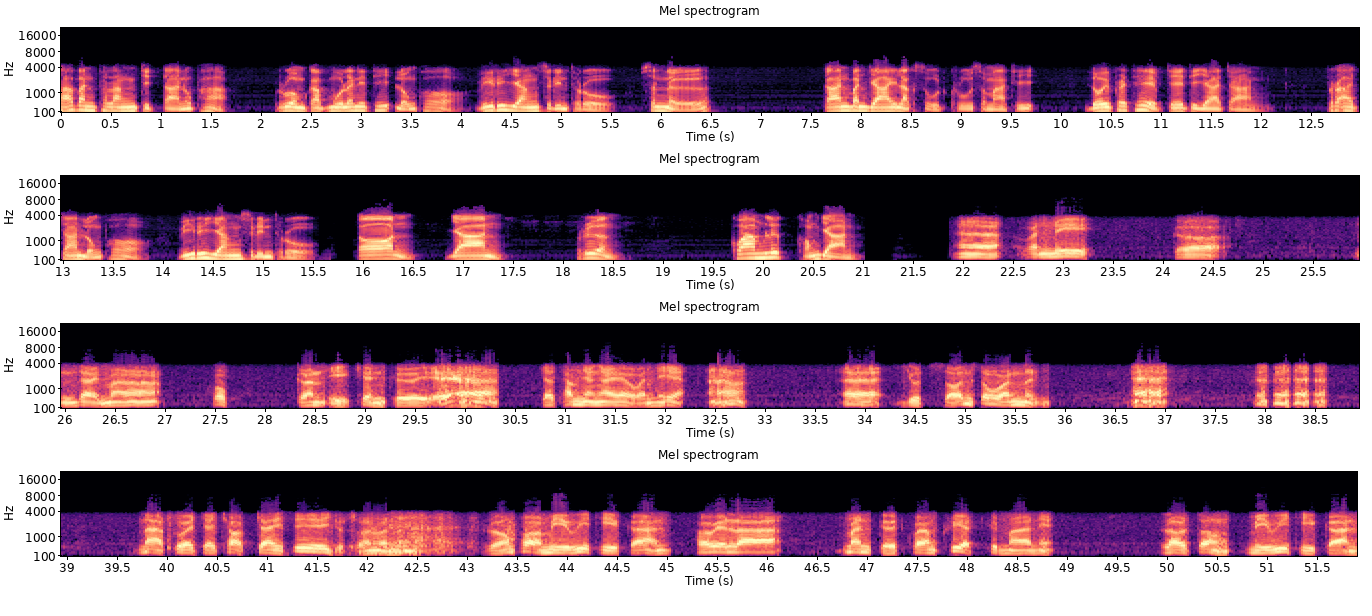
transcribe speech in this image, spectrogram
ถาบันพลังจิตตานุภาพ ร่วมกับมูลนิธิหลวงพ่อ วิริยังสุรินทโร เสนอ การบรรยายหลักสูตรครูสมาธิ โดยพระเทพเจติยาจารย์ พระอาจารย์หลวงพ่อ วิริยังสุรินทโร ตอน ยาน เรื่อง ความลึกของยานวันนี้ก็ได้มา กันอีกเช่นเคย จะทำยังไงวันนี้หยุดสอนสักวันหนึ่ง น่ากลัวจะชอบใจสิหยุดสอนวันหนึ่ง หลวงพ่อมีวิธีการพอเวลามันเกิดความเครียดขึ้นมาเนี่ย เราต้องมีวิธีการ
